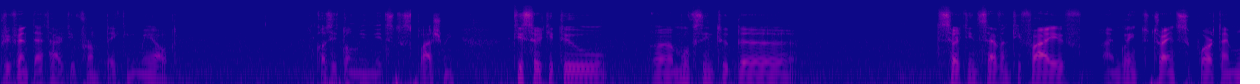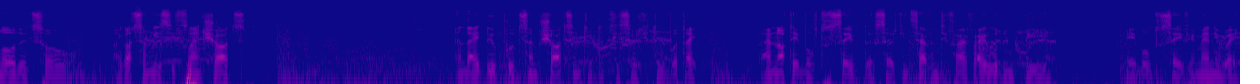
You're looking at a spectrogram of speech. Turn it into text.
Prevent that arty from taking me out because it only needs to splash me. T32 uh, moves into the 1375. I'm going to try and support. I'm loaded, so I got some easy flank shots. And I do put some shots into the T32, but I, I'm not able to save the 1375. I wouldn't be able to save him anyway.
